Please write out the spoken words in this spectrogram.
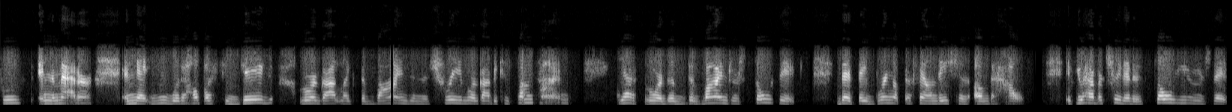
truth in the matter and that you would help us to dig, Lord God, like the vines in the tree, Lord God, because sometimes, yes, Lord, the, the vines are so thick that they bring up the foundation of the house. If you have a tree that is so huge that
